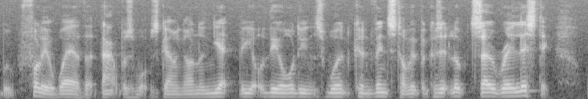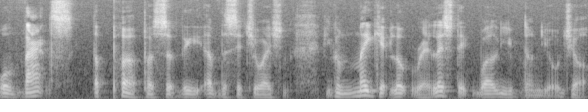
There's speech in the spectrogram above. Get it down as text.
we were fully aware that that was what was going on, and yet the the audience weren't convinced of it because it looked so realistic. Well, that's the purpose of the of the situation. If you can make it look realistic, well, you've done your job.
